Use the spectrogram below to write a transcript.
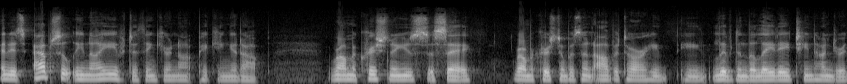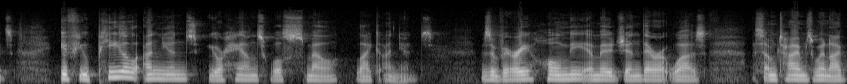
And it's absolutely naive to think you're not picking it up. Ramakrishna used to say, Ramakrishna was an avatar, he, he lived in the late 1800s. If you peel onions, your hands will smell like onions. It was a very homey image, and there it was. Sometimes when I've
